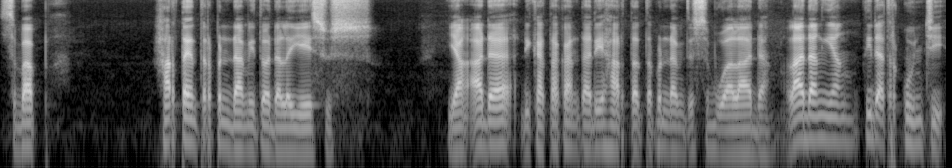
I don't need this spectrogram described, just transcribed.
Sebab harta yang terpendam itu adalah Yesus yang ada dikatakan tadi harta terpendam itu sebuah ladang. Ladang yang tidak terkunci,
